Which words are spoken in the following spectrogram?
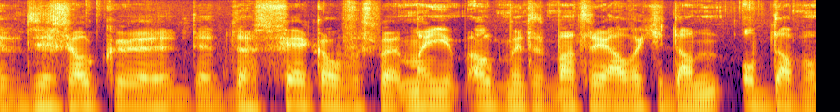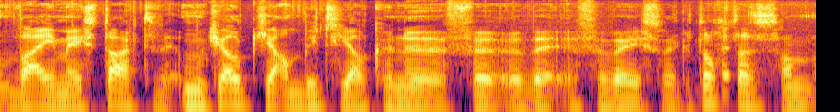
het is ook eh, de, dat spelers, Maar je, ook met het materiaal wat je dan op dat, waar je mee start... moet je ook je ambitie al kunnen ver- we- verwezenlijken, toch? Dat is dan...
